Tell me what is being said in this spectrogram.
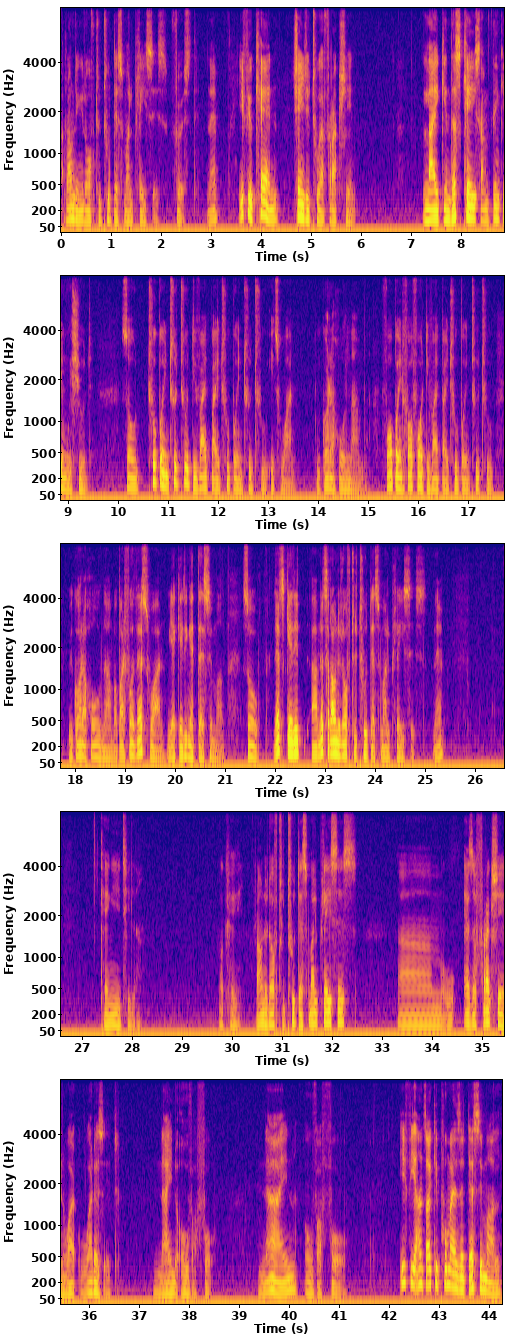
rounding it off to two decimal places first ne? If you can change it to a fraction. Like in this case i'm thinking we should. So 2.22 divided by 2.22 it's 1 we got a whole number. 4.44 divided by 2.22 we got a whole number. But for this one we are getting a decimal. So let's get it um, let's round it off to two decimal places ne? Okay round it off to two decimal places um, as a fraction what what is it? 9 over 4 9 over 4 if the answer kiphuma as a decimal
